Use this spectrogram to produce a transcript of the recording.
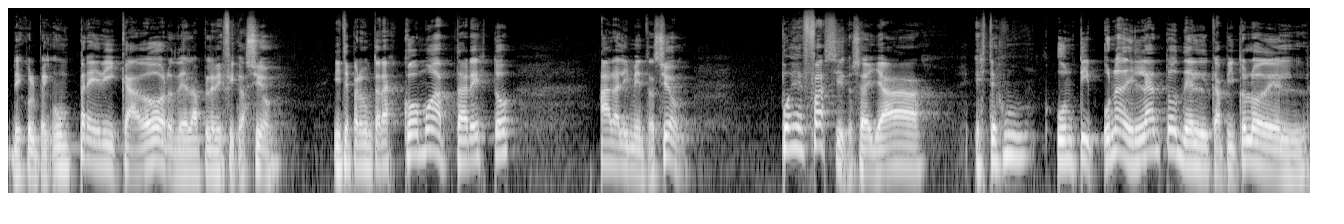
disculpen, un predicador de la planificación. Y te preguntarás cómo adaptar esto a la alimentación? Pues es fácil, o sea, ya este es un, un tip, un adelanto del capítulo del,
